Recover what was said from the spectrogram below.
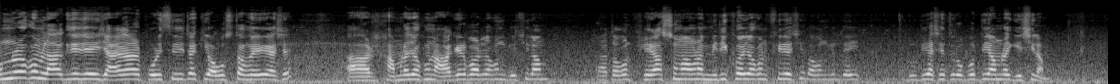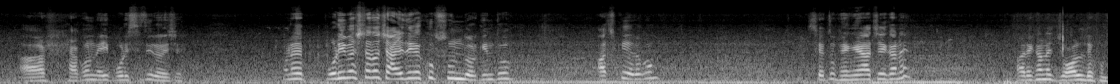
অন্যরকম লাগছে যে এই জায়গার পরিস্থিতিটা কি অবস্থা হয়ে গেছে। আর আমরা যখন আগের বার যখন গেছিলাম তখন ফেরার সময় আমরা মিরিক হয়ে যখন ফিরেছি, তখন কিন্তু এই দুদিয়া সেতুর ওপর দিয়ে আমরা গেছিলাম। আর এখন এই পরিস্থিতি রয়েছে। মানে পরিবেশটা তো চারিদিকে খুব সুন্দর, কিন্তু আজকে এরকম সেতু ভেঙে আছে এখানে। আর এখানে জল দেখুন।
